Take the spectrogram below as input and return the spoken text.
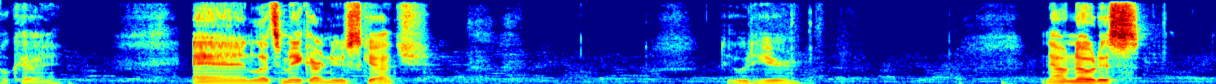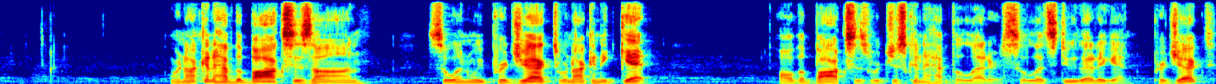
Okay. And let's make our new sketch. Do it here. Now notice we're not going to have the boxes on, so when we project, we're not going to get all the boxes. We're just going to have the letters. So let's do that again. Project,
